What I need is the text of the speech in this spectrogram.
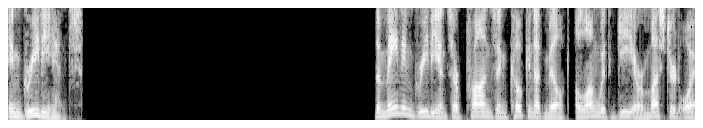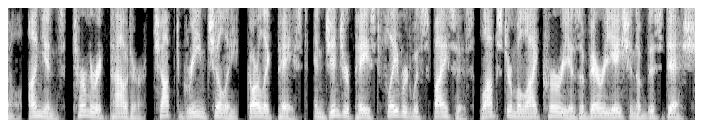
Ingredients The main ingredients are prawns and coconut milk, along with ghee or mustard oil, onions, turmeric powder, chopped green chili, garlic paste, and ginger paste flavored with spices. Lobster malai curry is a variation of this dish.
